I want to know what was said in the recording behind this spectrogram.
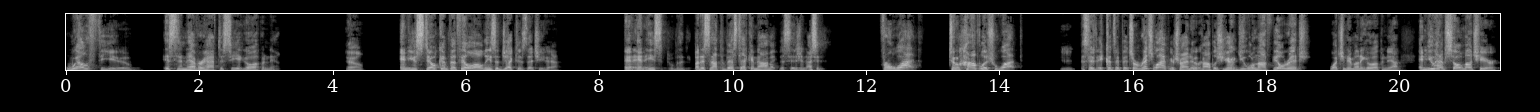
Wealth to you is to never have to see it go up and down. Yeah. And you still can fulfill all these objectives that you have. And, and he's, but it's not the best economic decision. I said, for what? To accomplish what? Mm. Because if it's a rich life you're trying to accomplish, you you will not feel rich watching your money go up and down. And you have so much here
